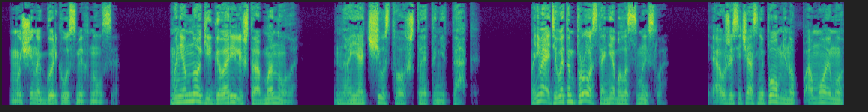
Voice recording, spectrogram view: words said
— мужчина горько усмехнулся. «Мне многие говорили, что обманула, но я чувствовал, что это не так. Понимаете, в этом просто не было смысла. Я уже сейчас не помню, но, по-моему,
